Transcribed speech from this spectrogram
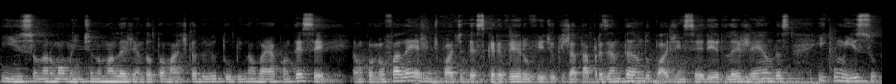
e isso normalmente numa legenda automática do YouTube não vai acontecer. Então, como eu falei, a gente pode descrever o vídeo que já está apresentando, pode inserir legendas, e com isso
